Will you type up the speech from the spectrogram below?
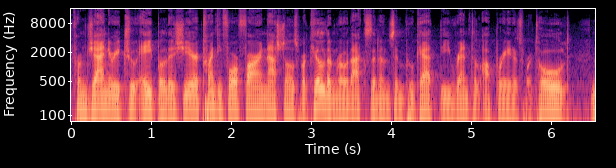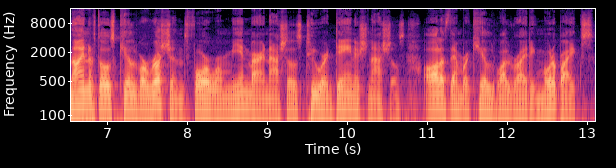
From January through April this year, 24 foreign nationals were killed in road accidents in Phuket, the rental operators were told. Nine of those killed were Russians, four were Myanmar nationals, two were Danish nationals. All of them were killed while riding motorbikes.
